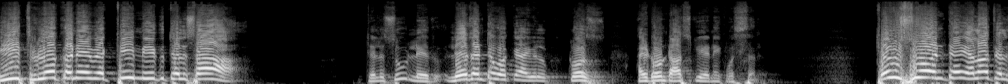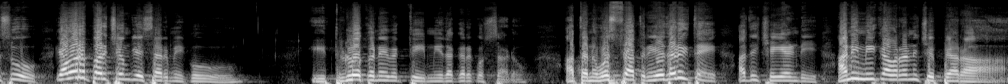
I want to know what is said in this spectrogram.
ఈ త్రిలోక్ అనే వ్యక్తి మీకు తెలుసా? తెలుసు? లేదు. లేదంటే okay I will close. I don't ask you any question. తెలుసు అంటే ఎలా తెలుసు? ఎవరు పరిచయం చేశారు మీకు? ఈ త్రిలోక్ అనే వ్యక్తి మీ దగ్గరకు వస్తాడు. అతను వస్తే అతను ఏదడిగితే అది చేయండి అని మీకు ఎవరైనా చెప్పారా?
